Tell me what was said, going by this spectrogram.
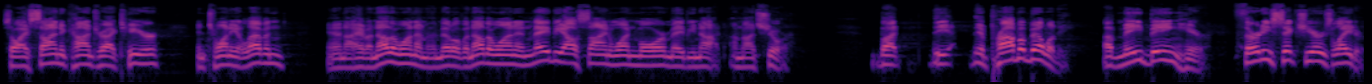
So I signed a contract here in 2011, and I have another one. I'm in the middle of another one, and maybe I'll sign one more, maybe not. I'm not sure. But the, the probability of me being here 36 years later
